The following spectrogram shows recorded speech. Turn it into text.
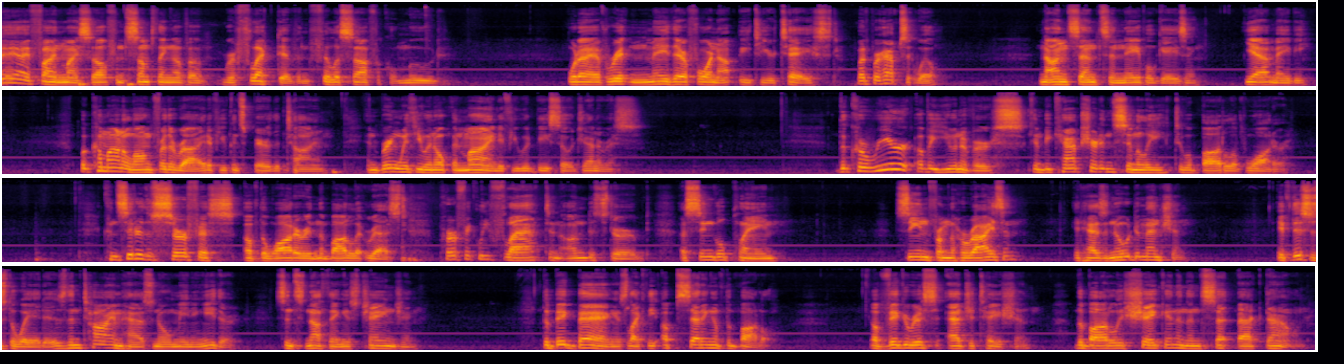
Today I find myself in something of a reflective and philosophical mood. What I have written may therefore not be to your taste, but perhaps it will. Nonsense and navel gazing. Yeah, maybe. But come on along for the ride if you can spare the time, and bring with you an open mind if you would be so generous. The career of a universe can be captured in simile to a bottle of water. Consider the surface of the water in the bottle at rest, perfectly flat and undisturbed, a single plane. Seen from the horizon, it has no dimension. If this is the way it is, then time has no meaning either, since nothing is changing. The Big Bang is like the upsetting of the bottle, a vigorous agitation the bottle is shaken and then set back down.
